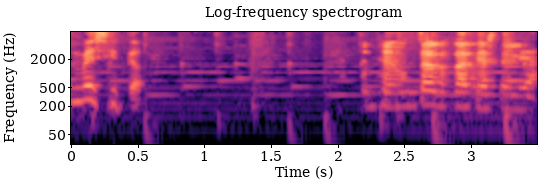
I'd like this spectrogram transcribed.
Un besito. Muchas gracias, Celia.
